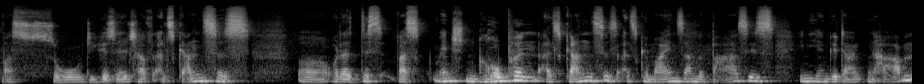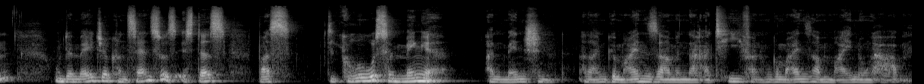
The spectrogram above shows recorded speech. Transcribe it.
was so die Gesellschaft als Ganzes äh, oder das, was Menschengruppen als Ganzes, als gemeinsame Basis in ihren Gedanken haben. Und der Major Consensus ist das, was die große Menge an Menschen an einem gemeinsamen Narrativ, an einer gemeinsamen Meinung haben.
